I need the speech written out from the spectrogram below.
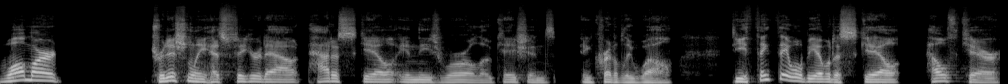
Walmart traditionally has figured out how to scale in these rural locations incredibly well. Do you think they will be able to scale healthcare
